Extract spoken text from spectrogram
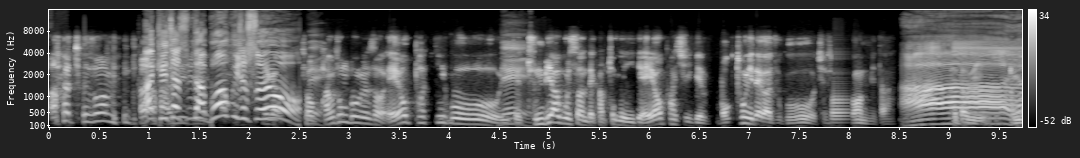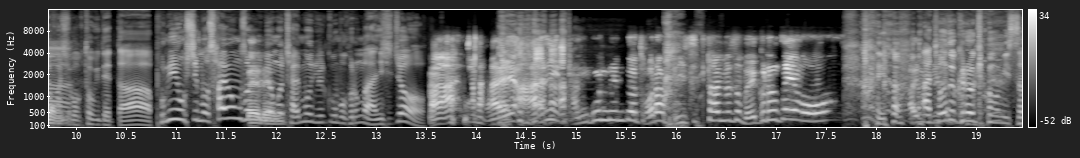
아, 죄송합니다. 아, 괜찮습니다. 뭐 하고 계셨어요? 저 네. 방송 보면서 에어팟 끼고 네. 이제 준비하고 있었는데 갑자기 이게 에어팟이 이게 먹통이 돼가지고 죄송합니다. 아, 그다음에 에어팟이 먹통이 됐다. 본인이 혹시 뭐 사용 설명을 네네. 잘못 읽고 뭐 그런 거 아니시죠? 아, 아니, 아니, 당구님도 저랑 비슷하면서 왜 그러세요? 아니, 아, 저도 그런 경험이 있어.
